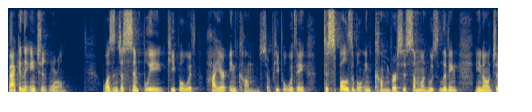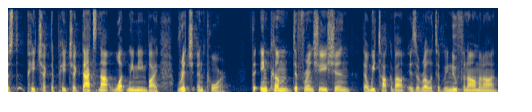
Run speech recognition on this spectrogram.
back in the ancient world wasn't just simply people with higher incomes or people with a disposable income versus someone who's living, you know, just paycheck to paycheck. That's not what we mean by rich and poor the income differentiation that we talk about is a relatively new phenomenon,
